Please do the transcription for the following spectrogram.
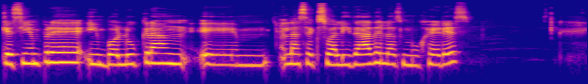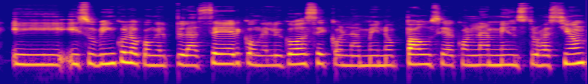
que siempre involucran em, la sexualidad de las mujeres y, su vínculo con el placer, con el goce, con la menopausia, con la menstruación,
